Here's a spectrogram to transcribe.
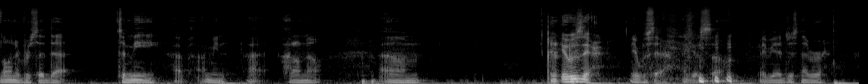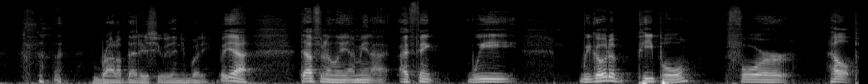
no one ever said that to me. I, I mean, I, I don't know. Um, It was there. it was there, I guess so. Maybe I just never brought up that issue with anybody. But yeah, definitely. I mean, I, I think we we go to people for help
